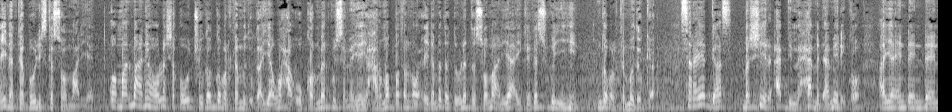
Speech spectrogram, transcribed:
ciidanka booliska soomaaliyeed oo maalmahani howlo shaqo u jooga gobolka mudug ayaa waxa uu kormeer ku sameeyey xarumo badan oo ciidamada dowladda soomaaliya ay kaga sugan yihiin gobolka mudug sarayagaas bashiir cabdi maxamed americo ayaa indhaindhayn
